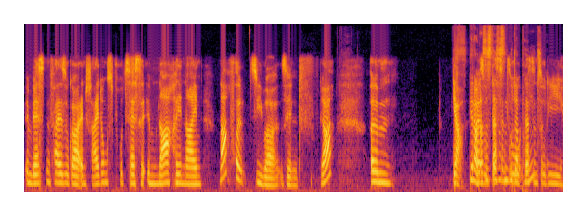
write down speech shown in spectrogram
im besten Fall sogar Entscheidungsprozesse im Nachhinein nachvollziehbar sind, ja. Ähm, ja, das, genau, also das ist, das, das ist ein guter so, Punkt. Das sind so die.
